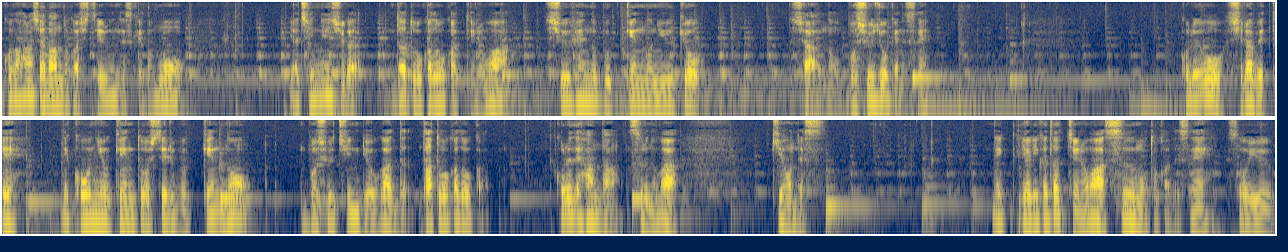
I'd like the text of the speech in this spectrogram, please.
この話は何度かしているんですけども家賃年収が妥当かどうかっていうのは周辺の物件の入居者の募集条件ですね。これを調べてで購入を検討している物件の募集賃料が妥当かどうか。これで判断するのが基本です。でやり方っていうのはスーモとかですね。そういう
